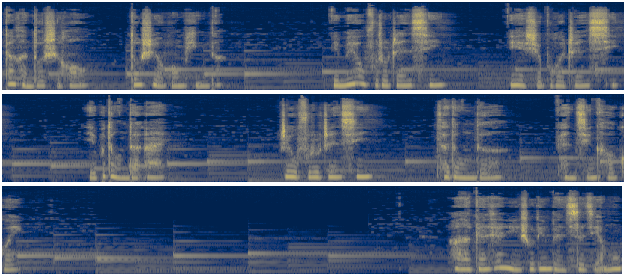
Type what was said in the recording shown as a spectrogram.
但很多时候都是有公平的。你没有付出真心，你也学不会珍惜，也不懂得爱。只有付出真心，才懂得感情可贵。好了，感谢你收听本期的节目，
